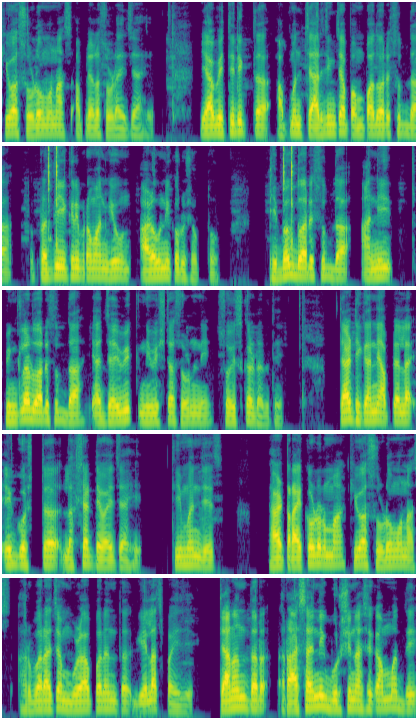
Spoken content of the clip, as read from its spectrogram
किंवा सोडोमोनास आपल्याला सोडायचे आहे. या व्यतिरिक्त आपण चार्जिंगच्या पंपाद्वारे सुद्धा प्रति एकरी प्रमाण घेऊन आळवणी करू शकतो. ठिबकद्वारे सुद्धा आणि स्प्रिंकलरद्वारे सुद्धा या जैविक निविष्ठा सोडणे सोयीस्कर ठरते. त्या ठिकाणी आपल्याला एक गोष्ट लक्षात ठेवायची आहे. ती म्हणजेच हा ट्रायकोडर्मा किंवा सोडोमोनास हरभऱ्याच्या मुळापर्यंत गेलाच पाहिजे. त्यानंतर रासायनिक बुरशीनाशकांमध्ये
